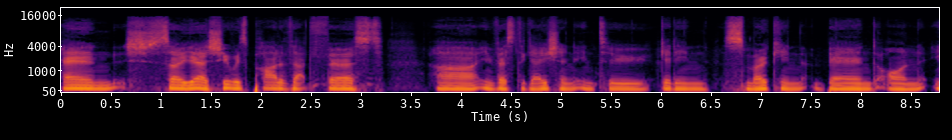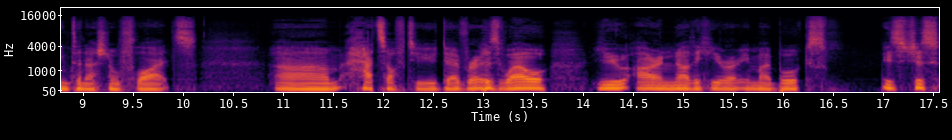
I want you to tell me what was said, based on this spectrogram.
And so, yeah, she was part of that first uh, investigation into getting smoking banned on international flights. Um, hats off to you, Devra, as well. You are another hero in my books. It's just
